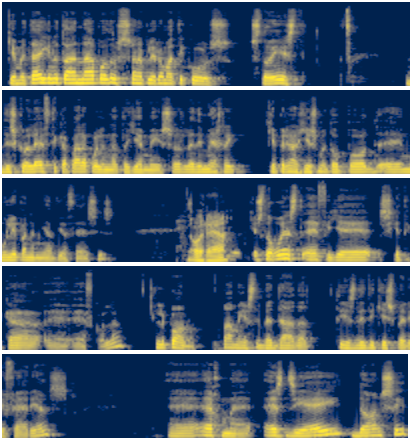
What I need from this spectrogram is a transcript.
Και μετά έγινε το ανάποδο στους αναπληρωματικούς. Στο East δυσκολεύτηκα πάρα πολύ να το γεμίσω, δηλαδή μέχρι και πριν αρχίσουμε το pod ε, μου λείπανε μια-δύο θέσεις. Ωραία. Και στο West έφυγε σχετικά ε, εύκολα. Λοιπόν, πάμε για στην πεντάδα της δυτικής περιφέρειας. Ε, έχουμε SGA, Doncic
